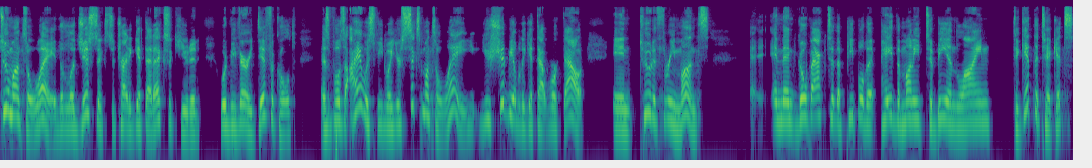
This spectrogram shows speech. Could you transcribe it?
two months away. The logistics to try to get that executed would be very difficult. As opposed to Iowa Speedway, you're six months away. You, you should be able to get that worked out in two to three months, and then go back to the people that paid the money to be in line to get the tickets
